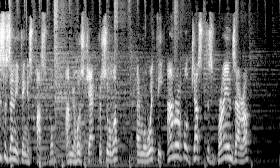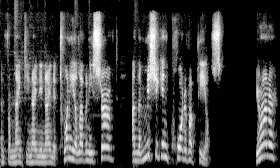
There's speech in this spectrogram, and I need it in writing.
This is Anything is Possible. I'm your host, Jack Krasula, and we're with the Honorable Justice Brian Zahra and from 1999 to 2011, he served on the Michigan Court of Appeals. Your Honor,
